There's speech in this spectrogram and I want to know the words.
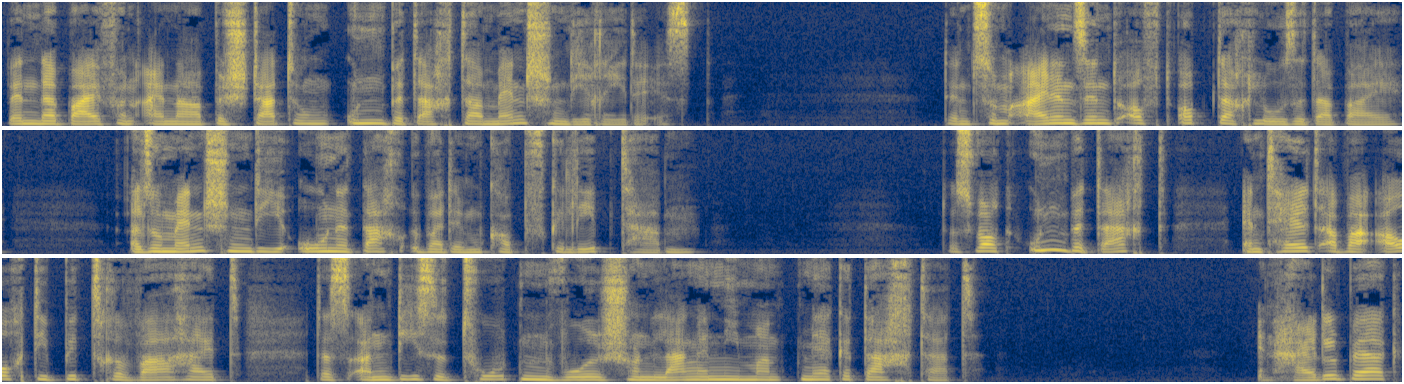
wenn dabei von einer Bestattung unbedachter Menschen die Rede ist. Denn zum einen sind oft Obdachlose dabei, also Menschen, die ohne Dach über dem Kopf gelebt haben. Das Wort unbedacht enthält aber auch die bittere Wahrheit, dass an diese Toten wohl schon lange niemand mehr gedacht hat. In Heidelberg,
